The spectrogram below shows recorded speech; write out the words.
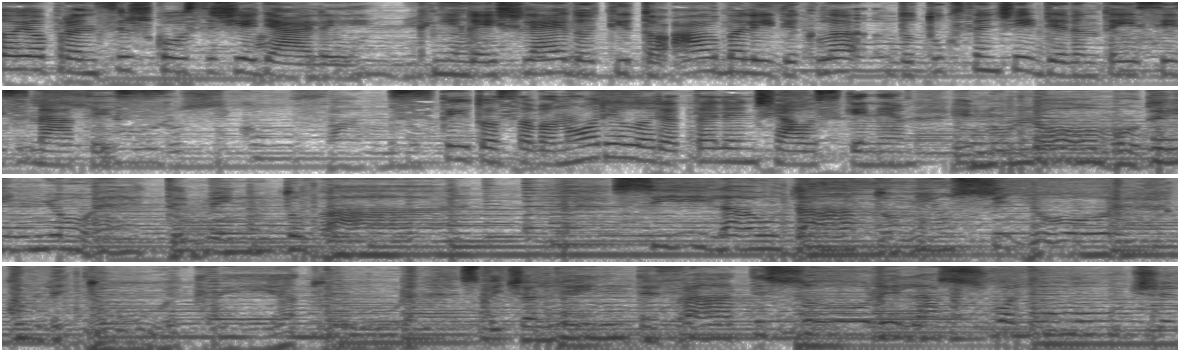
Šventojo Pranciškaus žiedeliai. Knygą išleido Tito Alba leidikla 2009 metais. Skaito savanorė Loreta Lenčiauskinė. Si laudato mio Signore con le tue creature, specialmente frate sole la sua luce,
